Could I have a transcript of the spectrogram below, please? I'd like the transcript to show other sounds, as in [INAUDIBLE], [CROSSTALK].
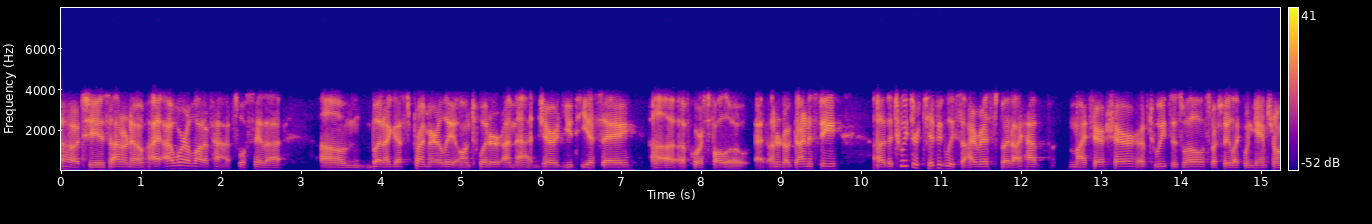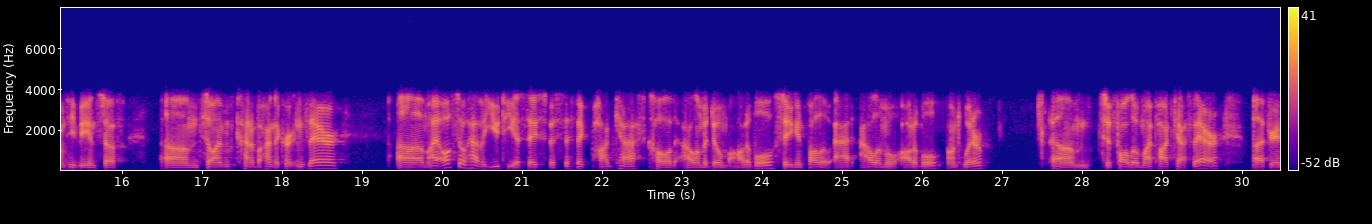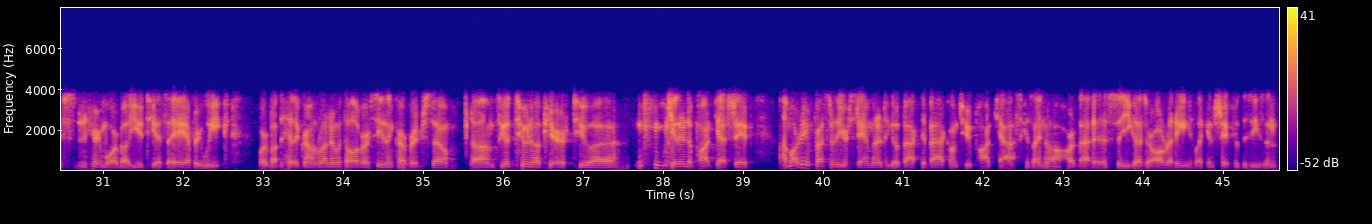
Oh, geez, I don't know. I, I wear a lot of hats. We'll say that. Um, but I guess primarily on Twitter, I'm at Jared UTSA. Uh, of course, follow at Underdog Dynasty. Uh, the tweets are typically Cyrus, but I have my fair share of tweets as well, especially like when games are on TV and stuff. Um, so I'm kind of behind the curtains there. Um, I also have a UTSA specific podcast called Alamodome Audible, so you can follow at Alamo Audible on Twitter um, to follow my podcast there. Uh, if you're interested in hearing more about UTSA every week, we're about to hit the ground running with all of our season coverage. So um, it's a good tune up here to uh, [LAUGHS] get into podcast shape. I'm already impressed with your stamina to go back to back on two podcasts because I know how hard that is. So you guys are already like in shape for the season.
